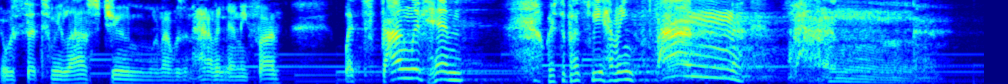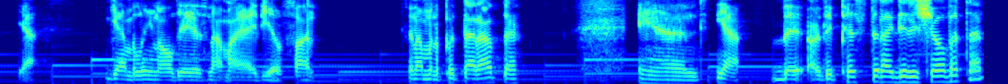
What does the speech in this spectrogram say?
it was said to me last June when I wasn't having any fun, What's wrong with him? We're supposed to be having fun! Fun! Gambling all day is not my idea of fun. And I'm going to put that out there. And yeah, they, are they pissed that I did a show about that?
